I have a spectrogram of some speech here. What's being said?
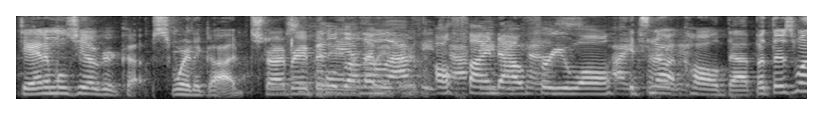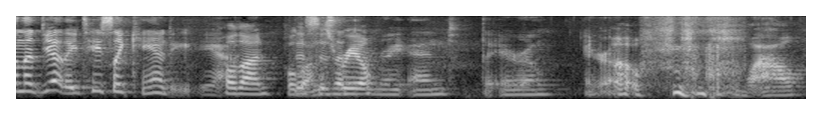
Danimals yogurt cup. Swear to God, strawberry Hold banana on, I'm- flavored. I'll find out for you all. It's not called that, but there's one that yeah, they taste like candy. Yeah. hold on, Hold this on, is that real. The right end, the arrow, arrow. Oh, Wow.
